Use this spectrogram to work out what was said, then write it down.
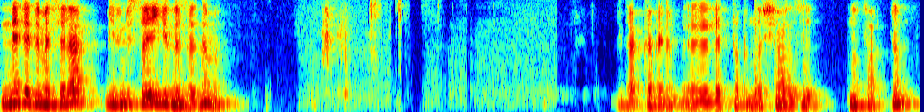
Ne dedi mesela? Birinci sayıyı giriniz dedi değil mi? Bir dakika benim e, laptopun da şarjını taktım.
